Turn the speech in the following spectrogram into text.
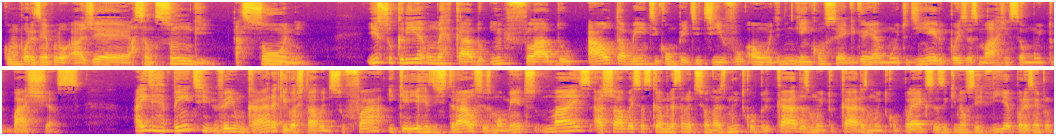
como por exemplo a GE, a Samsung, a Sony, isso cria um mercado inflado, altamente competitivo, onde ninguém consegue ganhar muito dinheiro, pois as margens são muito baixas. Aí de repente veio um cara que gostava de surfar e queria registrar os seus momentos, mas achava essas câmeras tradicionais muito complicadas, muito caras, muito complexas e que não servia, por exemplo,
